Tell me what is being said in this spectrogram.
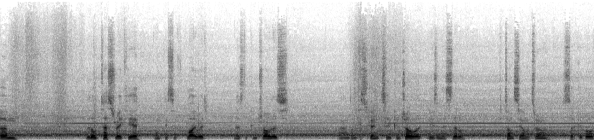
um, little test rig here on a piece of plywood. There's the controllers and I'm just going to control it using this little potentiometer on a circuit board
